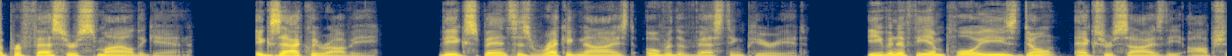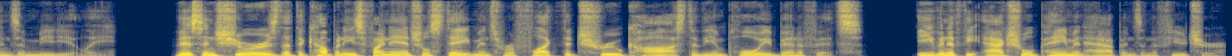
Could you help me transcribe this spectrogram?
The professor smiled again. Exactly, Ravi. The expense is recognized over the vesting period even if the employees don't exercise the options immediately. This ensures that the company's financial statements reflect the true cost of the employee benefits, even if the actual payment happens in the future.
